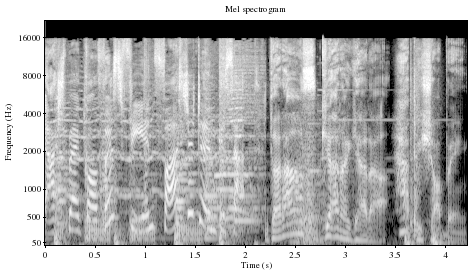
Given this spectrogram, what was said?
cashback offers free and fast return के साथ। दराज ग्यारह ग्यारह हैप्पी शॉपिंग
